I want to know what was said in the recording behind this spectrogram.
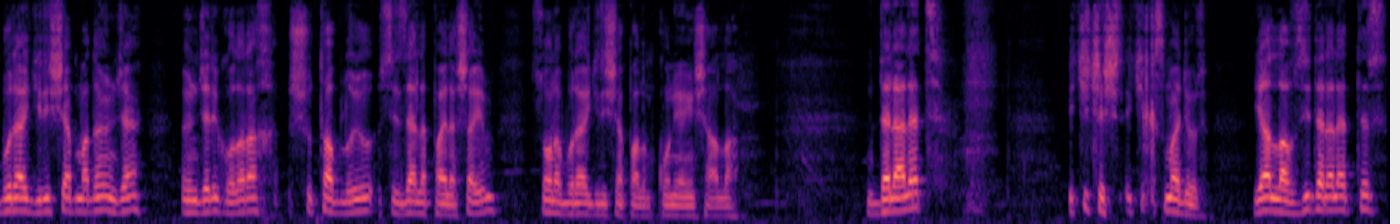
Buraya giriş yapmadan önce öncelik olarak şu tabloyu sizlerle paylaşayım. Sonra buraya giriş yapalım konuya inşallah. Delalet iki çeşit, iki kısma diyor. Ya lafzi delalettir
